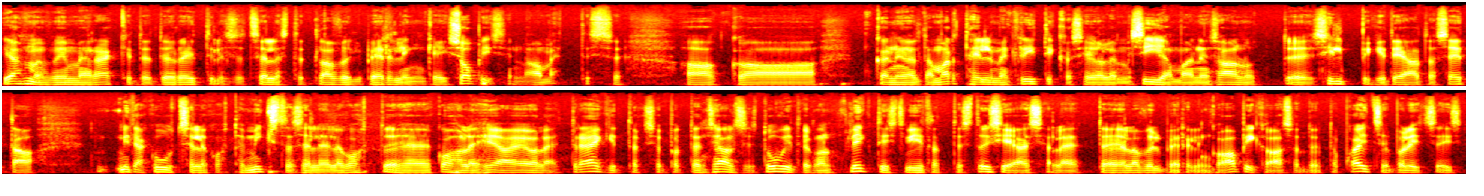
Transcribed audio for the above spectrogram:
jah, me võime rääkida teoreetiliselt sellest, et Lavly Perling ei sobi sinna ametisse, aga ka nii-öelda Mart Helme kriitikas ei ole me siiamaani saanud eh, silpigi teada seda, midagi uut selle kohta, miks ta sellele koht, kohale hea ei ole, et räägitakse potentsiaalsest huvide konfliktist, viidates tõsiasjale, et Lavly Perlingu abikaasa töötab kaitsepolitseis.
